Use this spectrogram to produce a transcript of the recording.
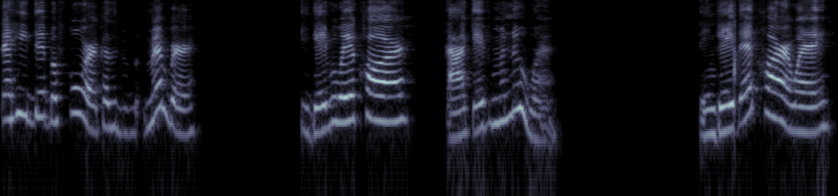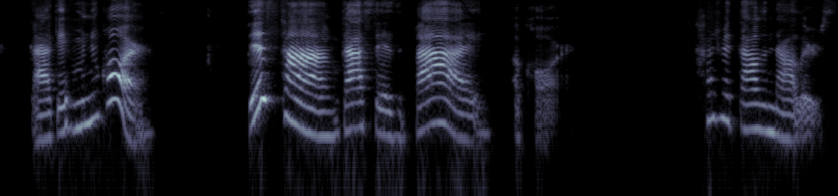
that he did before. Because remember, he gave away a car, God gave him a new one. Then gave that car away, God gave him a new car. This time, God says, buy a car. $100,000.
